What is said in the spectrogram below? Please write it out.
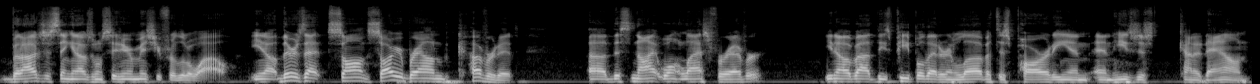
but I was just thinking I was going to sit here and miss you for a little while. You know, there's that song Sawyer Brown covered it. Uh, this night won't last forever. You know about these people that are in love at this party, and and he's just kind of down.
